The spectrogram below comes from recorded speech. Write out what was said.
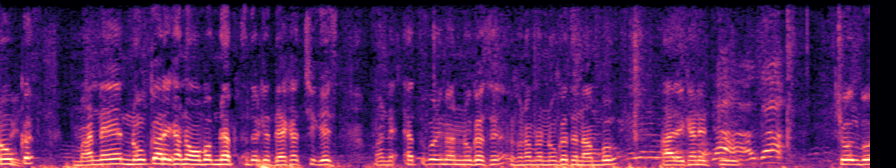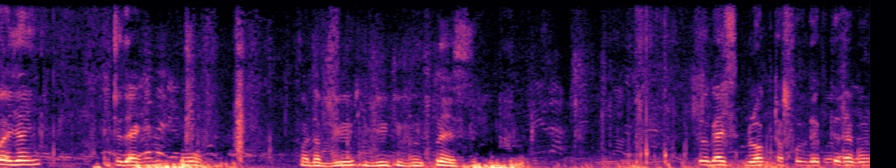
নৌকা মানে নৌকার এখানে অভাব নেই আপনাদেরকে দেখাচ্ছি গেস মানে এত পরিমাণ নৌকা আছে এখন আমরা নৌকাতে নামবো। আর এখানে একটু চলবো এই যাই একটু দেখেন। ফর দ্য বিউটিফুল প্লেস তো গাইস ব্লগটা ফুল দেখতে থাকুন।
